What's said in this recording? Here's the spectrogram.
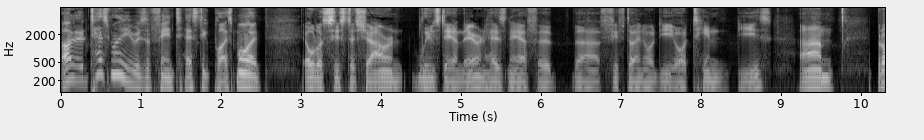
Oh, Tasmania is a fantastic place. My elder sister Sharon lives down there and has now for uh, 15 odd year, or 10 years. Um, but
